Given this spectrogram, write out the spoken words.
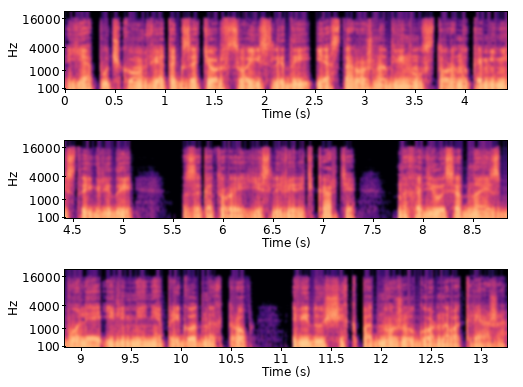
я пучком веток затер в свои следы и осторожно двинул в сторону каменистой гряды, за которой, если верить карте, находилась одна из более или менее пригодных троп, ведущих к подножию горного кряжа.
